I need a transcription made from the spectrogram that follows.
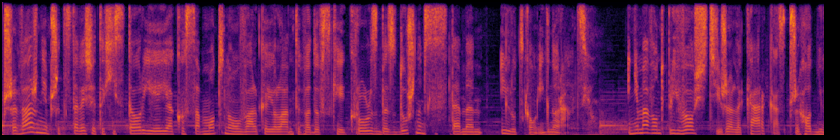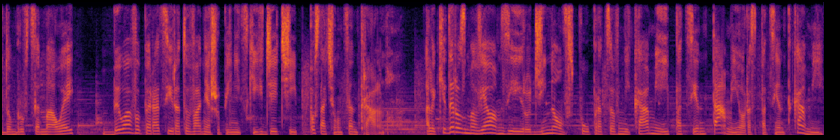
Przeważnie przedstawia się tę historię jako samotną walkę Jolanty Wadowskiej-Król z bezdusznym systemem i ludzką ignorancją. I nie ma wątpliwości, że lekarka z przychodni w Dąbrówce Małej była w operacji ratowania szopienickich dzieci postacią centralną. Ale kiedy rozmawiałam z jej rodziną, współpracownikami i pacjentami oraz pacjentkami,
